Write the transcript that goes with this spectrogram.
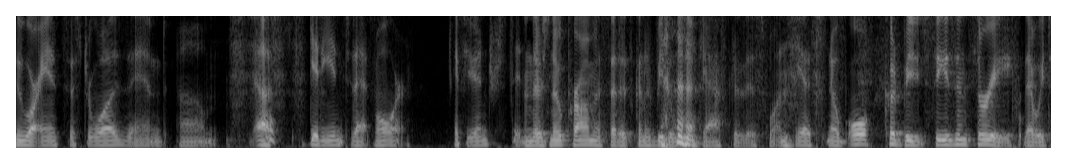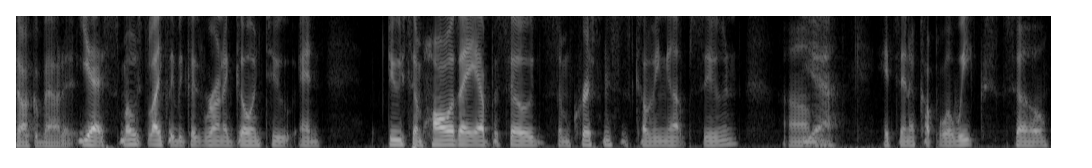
who our ancestor was and um, us getting into that more. If you're interested. And there's no promise that it's going to be the week after this one. Yes. No. Well, Could be season three that we talk about it. Yes, most likely because we're gonna go into and do some holiday episodes. Some Christmas is coming up soon. Um, yeah. it's in a couple of weeks, so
